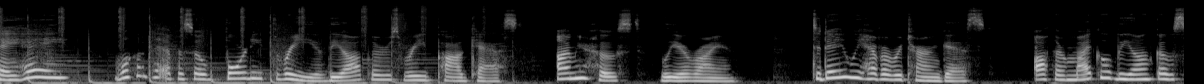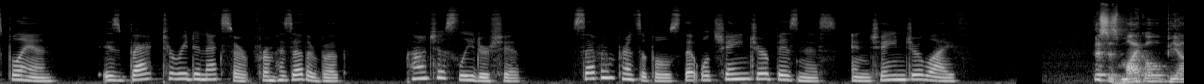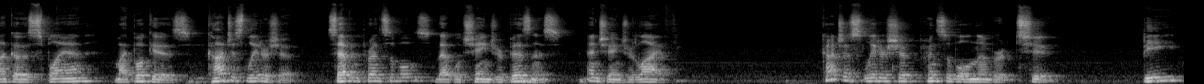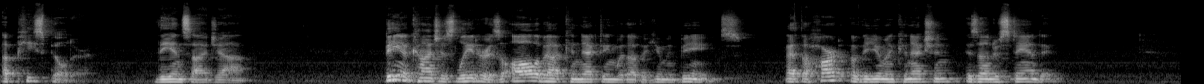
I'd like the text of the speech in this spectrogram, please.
Hey, hey! Welcome to episode 43 of the Authors Read podcast. I'm your host, Leah Ryan. Today we have a return guest. Author Michael Bianco Splann is back to read an excerpt from his other book, Conscious Leadership Seven Principles That Will Change Your Business and Change Your Life. This is Michael Bianco Splann. My book is Conscious Leadership Seven Principles That Will Change Your Business and Change Your Life. Conscious Leadership Principle number two Be a Peace Builder. The Inside Job. Being a conscious leader is all about connecting with other human beings. At the heart of the human connection is understanding.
